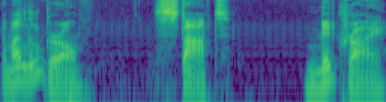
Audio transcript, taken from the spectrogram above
And my little girl stopped mid cry,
